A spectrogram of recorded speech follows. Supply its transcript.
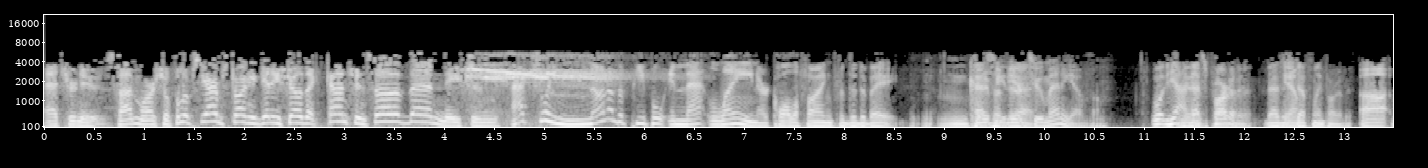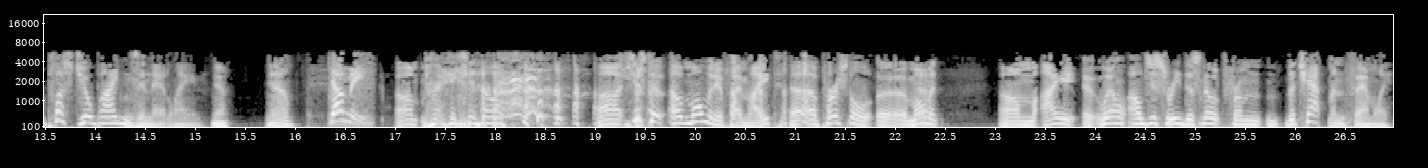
That's your news. I'm Marshall Phillips, the Armstrong and Getty Show, the conscience of the nation. Actually, none of the people in that lane are qualifying for the debate. Could As it be there are too many of them? Well, yeah, I mean, that's, part, of it. That is Yeah. definitely part of it. Uh, plus, Joe Biden's in that lane. Yeah. You know. Dummy. Um, you know, uh, just a, a moment, if I might, a, a personal uh, moment. Um, I uh, well, I'll just read this note from the Chapman family.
